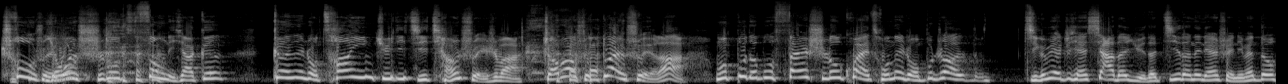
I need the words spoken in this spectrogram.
臭水沟石头缝底下跟。跟那种苍蝇聚集起抢水是吧？找不到水 断水了，我们不得不翻石头块，从那种不知道几个月之前下的雨的积的那点水里面都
